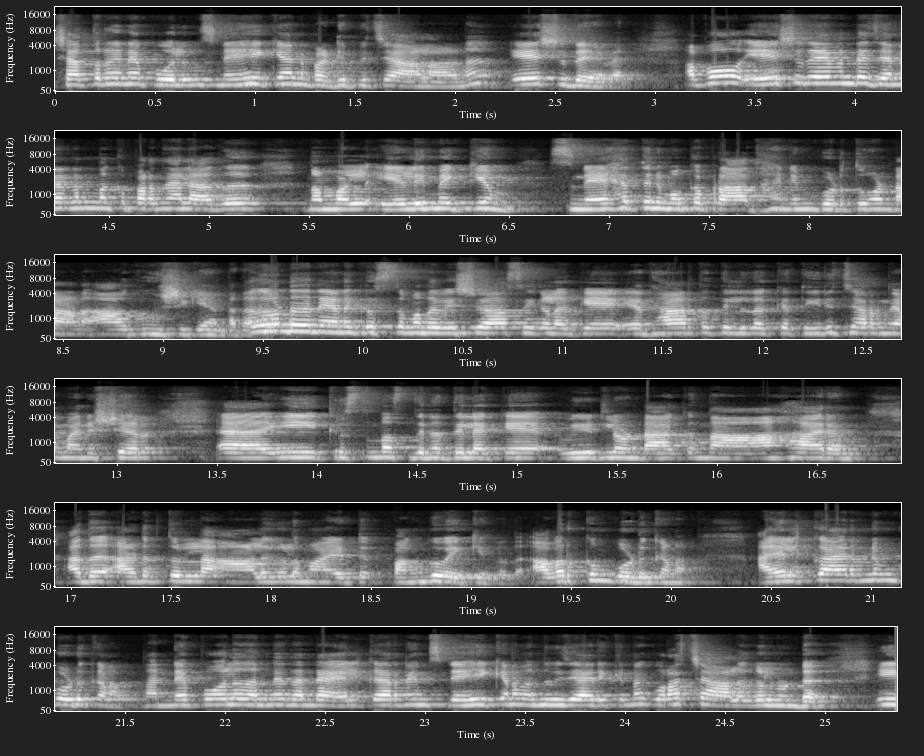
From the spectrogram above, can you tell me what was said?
ശത്രുവിനെ പോലും സ്നേഹിക്കാൻ പഠിപ്പിച്ച ആളാണ് യേശുദേവൻ. അപ്പോൾ യേശുദേവന്റെ ജനനം എന്നൊക്കെ പറഞ്ഞാൽ അത് നമ്മൾ എളിമയ്ക്കും സ്നേഹത്തിനുമൊക്കെ പ്രാധാന്യം കൊടുത്തുകൊണ്ടാണ് ആഘോഷിക്കേണ്ടത്. അതുകൊണ്ട് തന്നെയാണ് ക്രിസ്തുമത വിശ്വാസികളൊക്കെ യഥാർത്ഥത്തിൽ ഇതൊക്കെ തിരിച്ചറിഞ്ഞ മനുഷ്യർ ഈ ക്രിസ്തുമസ് ദിനത്തിലൊക്കെ വീട്ടിലുണ്ടാക്കുന്ന ആഹാരം അത് അടുത്തുള്ള ആളുകളുമായിട്ട് പങ്കുവെക്കുന്നത്. അവർക്കും കൊടുക്കണം. അയൽക്കാരനും കൊടുക്കണം. തന്നെ പോലെ തന്നെ തന്റെ അയൽക്കാരനെയും സ്നേഹിക്കണം എന്ന് വിചാരിക്കുന്ന കുറച്ച് ആളുകളുണ്ട്. ഈ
